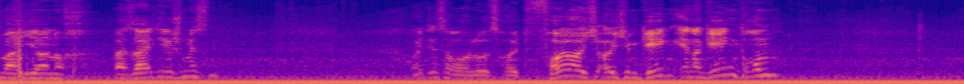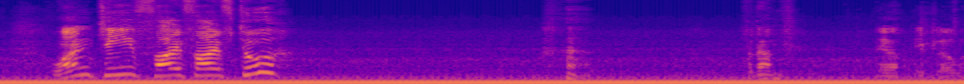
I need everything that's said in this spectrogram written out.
Mal hier noch beiseite geschmissen. Heute ist aber los. Heute feuere ich euch im Gegen, in der Gegend rum. 1T552. Verdammt. Ja, ich glaube.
